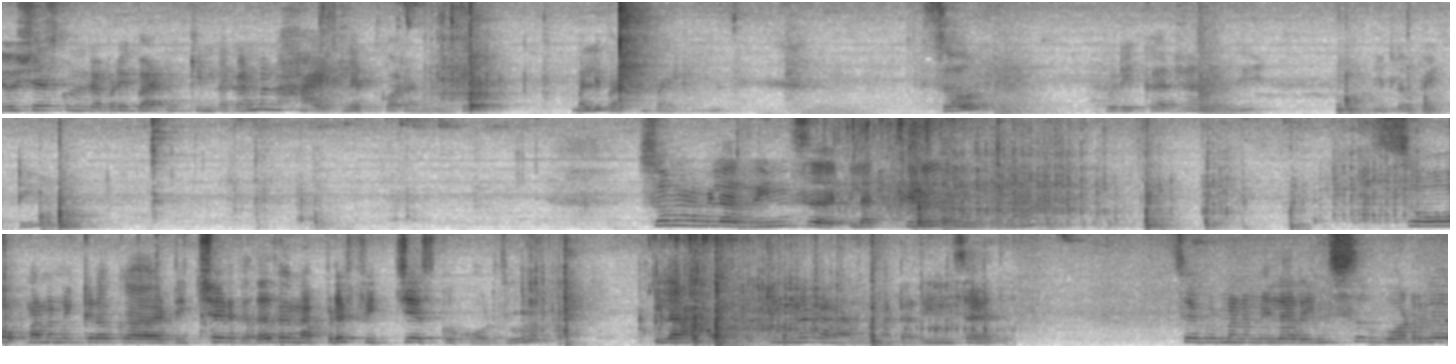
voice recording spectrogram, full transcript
యూజ్ చేసుకునేటప్పుడు ఈ బటన్ కింద కానీ మనం హైట్ లేపుకోవాలన్నమాట. మళ్ళీ బటన్ పైకి. సో ఇప్పుడు ఈ కర్ర అనేది ఇంట్లో పెట్టి. సో మనం ఇలా రిన్స్ ఇలా తిరుగుతుంది కదా. సో మనం ఇక్కడ ఒక ఇచ్చాడు కదా దాన్ని అప్పుడే ఫిట్ చేసుకోకూడదు. ఇలా కింద కనాలన్నమాట రిన్స్ అయితే. సో ఇప్పుడు మనం ఇలా రిన్స్ వాటర్లో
